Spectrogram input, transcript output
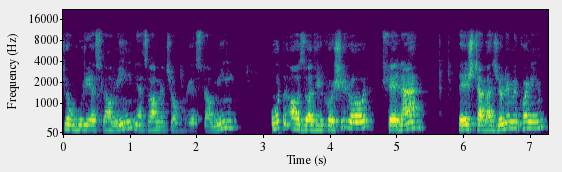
جمهوری اسلامی نظام جمهوری اسلامی اون آزادی کشی رو فعلا بهش توجه نمی کنیم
